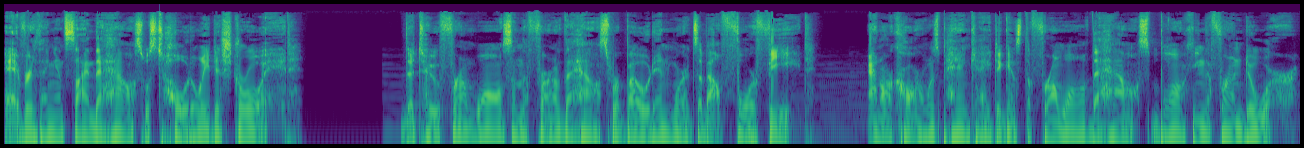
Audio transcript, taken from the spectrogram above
Everything inside the house was totally destroyed. The two front walls in the front of the house were bowed inwards about four feet, and our car was pancaked against the front wall of the house, blocking the front door.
